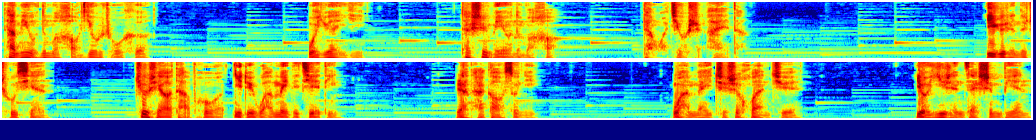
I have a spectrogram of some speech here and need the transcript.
他没有那么好又如何？我愿意，他是没有那么好，但我就是爱他。一个人的出现，就是要打破你对完美的界定，让他告诉你，完美只是幻觉。有一人在身边，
